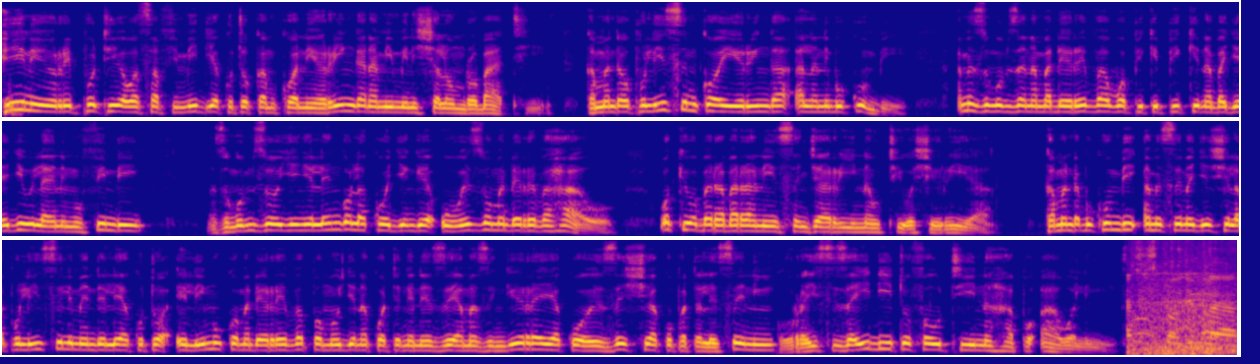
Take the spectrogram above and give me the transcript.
Hii ni ripoti ya Wasafi Media kutoka mkoani Iringa na mimi ni Shalom Robati. Kamanda wa polisi mkoa wa Iringa Alani Bukumbi amezungumza na madereva wa pikipiki na bajaji wilayani Mufindi, mazungumzo yenye lengo la kuwajengea uwezo wa madereva hao wakiwa barabarani sanjari na utii wa sheria. Kamanda Bukumbi amesema jeshi la polisi limeendelea kutoa elimu kwa madereva pamoja na kuwatengenezea mazingira ya kuwawezesha kupata leseni kwa urahisi zaidi tofauti na hapo awali. Sisi kwa ujumla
